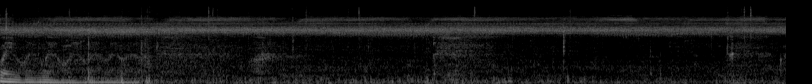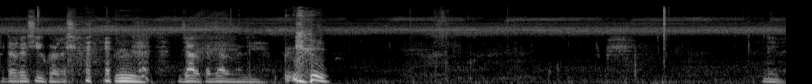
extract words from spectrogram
ओए ओए ओए ओए डरे शिव कर जाल का जाल में लिए Leave.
